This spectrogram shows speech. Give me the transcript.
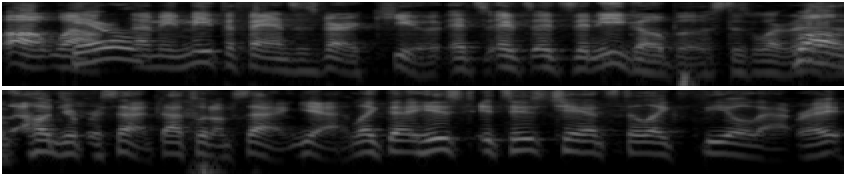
Oh well, I mean, meet the fans is very cute. It's it's it's an ego boost, is what it well, is. hundred percent. That's what I'm saying. Yeah, like that. His it's his chance to like feel that, right?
